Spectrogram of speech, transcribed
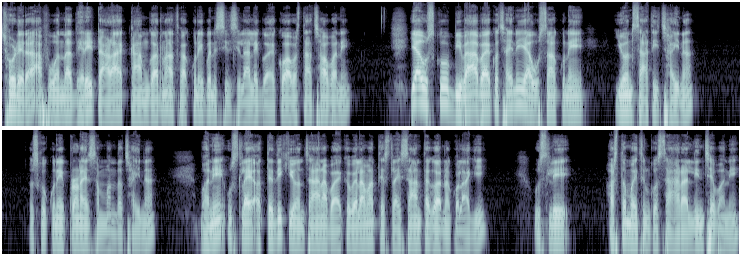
छोडेर आफूभन्दा धेरै टाढा काम गर्न अथवा कुनै पनि सिलसिलाले गएको अवस्था छ भने या उसको विवाह भएको छैन या उसँग कुनै यौन साथी छैन उसको कुनै प्रणय सम्बन्ध छैन भने उसलाई अत्यधिक यौन चाहना भएको बेलामा त्यसलाई शान्त गर्नको लागि उसले हस्तमैथुनको सहारा लिन्छ भने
